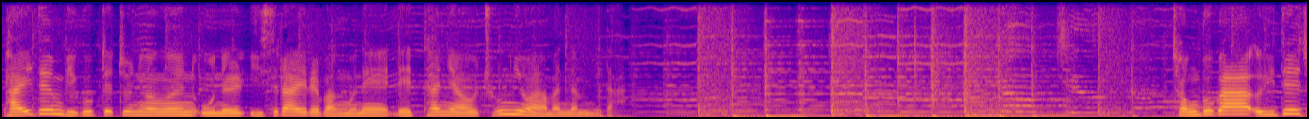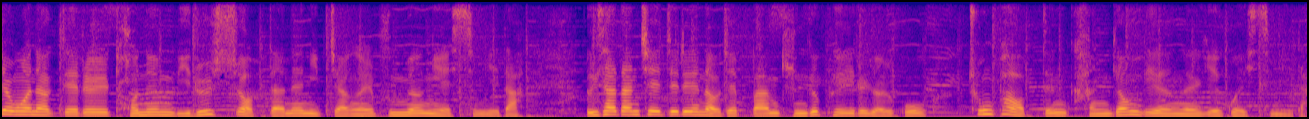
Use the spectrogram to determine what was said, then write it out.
바이든 미국 대통령은 오늘 이스라엘을 방문해 네타냐후 총리와 만납니다. 정부가 의대 정원 확대를 더는 미룰 수 없다는 입장을 분명히 했습니다. 의사단체들은 어젯밤 긴급회의를 열고 총파업 등 강경 대응을 예고했습니다.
